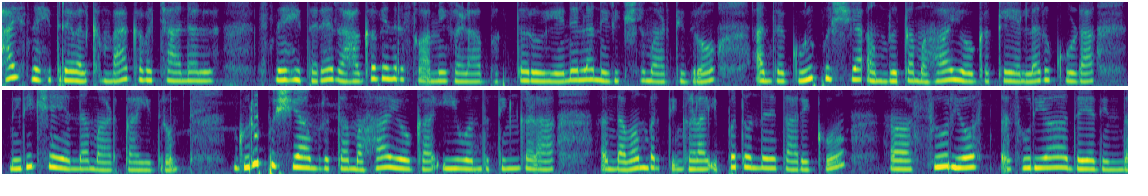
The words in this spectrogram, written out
ಹಾಯ್ ಸ್ನೇಹಿತರೆ ವೆಲ್ಕಮ್ ಬ್ಯಾಕ್ ಅವರ್ ಚಾನಲ್ ಸ್ನೇಹಿತರೆ, ರಾಘವೇಂದ್ರ ಸ್ವಾಮಿಗಳ ಭಕ್ತರು ಏನೆಲ್ಲ ನಿರೀಕ್ಷೆ ಮಾಡ್ತಿದ್ರೋ ಅಂದರೆ ಗುರುಪುಷ್ಯ ಅಮೃತ ಮಹಾಯೋಗಕ್ಕೆ ಎಲ್ಲರೂ ಕೂಡ ನಿರೀಕ್ಷೆಯನ್ನು ಮಾಡ್ತಾ ಇದ್ರು. ಗುರುಪುಷ್ಯ ಅಮೃತ ಮಹಾಯೋಗ ಈ ಒಂದು ತಿಂಗಳ, ನವಂಬರ್ ತಿಂಗಳ ಇಪ್ಪತ್ತೊಂದನೇ ತಾರೀಕು ಸೂರ್ಯೋ, ಸೂರ್ಯೋದಯದಿಂದ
